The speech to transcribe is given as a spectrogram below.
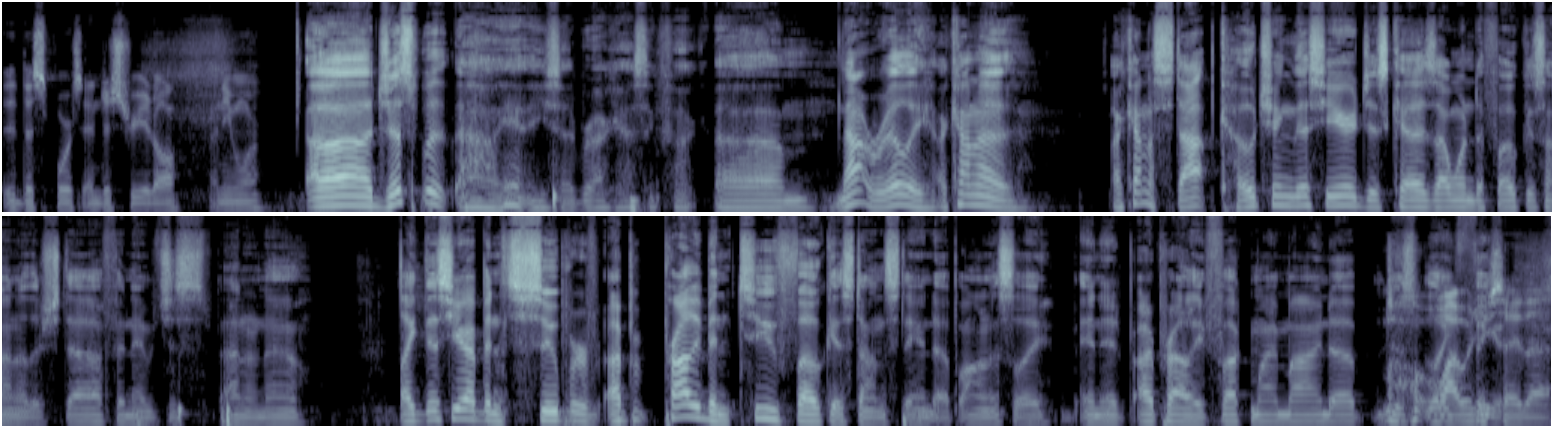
the sports industry at all anymore? Uh, just with oh yeah, you said broadcasting. Fuck. Um, not really. I kind of, I kind of stopped coaching this year just because I wanted to focus on other stuff, and it was just I don't know. Like this year, I've been super. I've probably been too focused on stand up, honestly, and it I probably fucked my mind up. Just Why would you say that?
